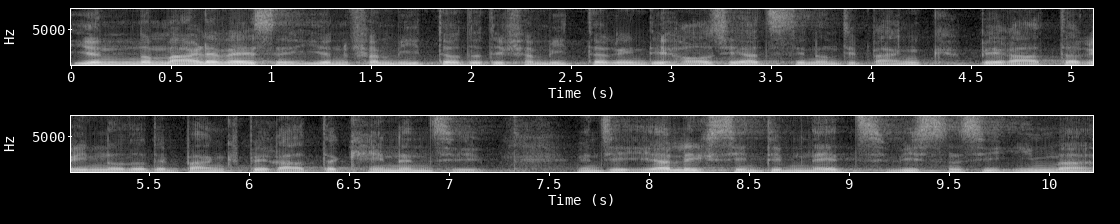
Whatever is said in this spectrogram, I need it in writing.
Ihren, normalerweise Ihren Vermieter oder die Vermieterin, die Hausärztin und die Bankberaterin oder den Bankberater kennen Sie. Wenn Sie ehrlich sind im Netz, wissen Sie immer,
